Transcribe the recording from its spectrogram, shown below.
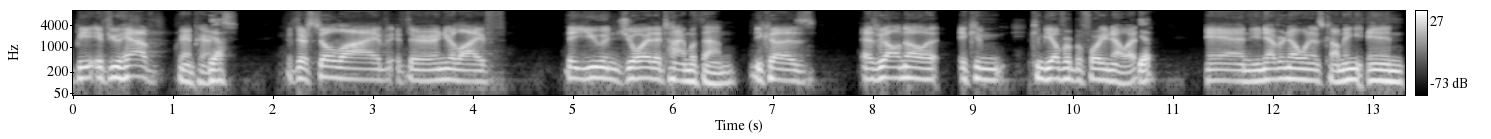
be, if you have grandparents, yes. If they're still alive, if they're in your life, that you enjoy the time with them because as we all know, it, it can, can be over before you know it. Yep. And you never know when it's coming. And,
